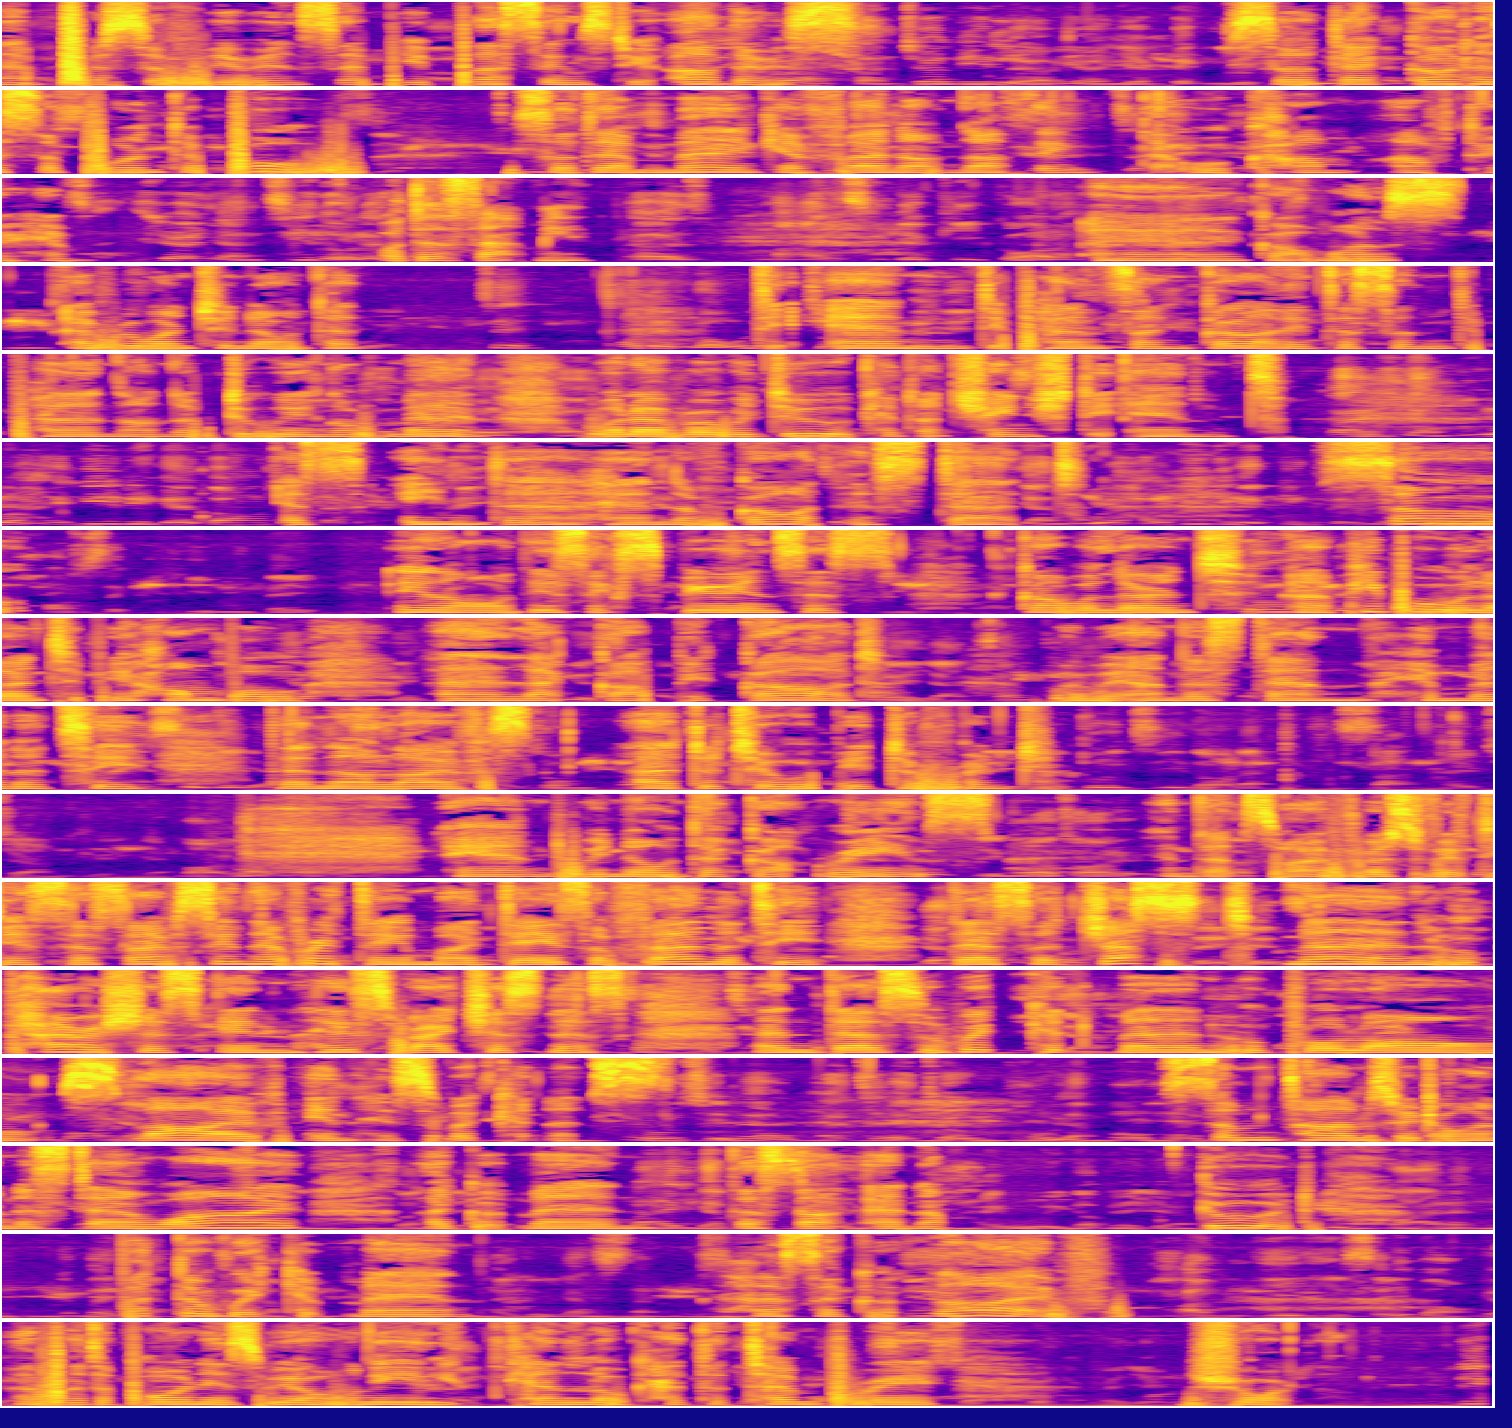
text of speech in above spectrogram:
and perseverance and be blessings to others. So that God has appointed both, so that man can find out nothing that will come after him. What does that mean? And God wants everyone to know that the end depends on God. It doesn't depend on the doing of man. Whatever we do cannot change the end. It's in the hand of God instead. So, in all these experiences, God will learn to, uh, people will learn to be humble and let God be God. When we understand humility, then our life's attitude will be different and we know that God reigns. And that's why verse 15 says, I've seen everything in my days of vanity. There's a just man who perishes in his righteousness, and there's a wicked man who prolongs life in his wickedness. Sometimes we don't understand why a good man does not end up good, but the wicked man has a good life. But the point is, we only can look at the temporary, short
